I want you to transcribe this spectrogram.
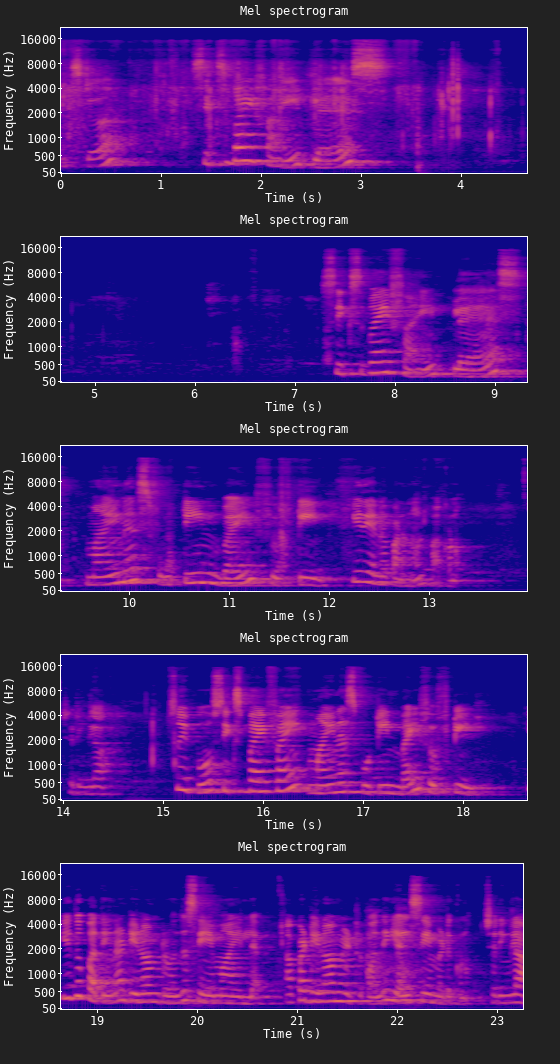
Next six by five plus six by five plus minus fourteen by fifteen இது என்ன பண்ணணும்னு பார்க்கணும். சரிங்களா? ஸோ இப்போது six by five minus fourteen by fifteen இது பார்த்திங்கன்னா டினாமினேட்டர் வந்து சேமாக இல்லை. அப்போ டினாமினேட்டருக்கு வந்து எல்சிஎம் எடுக்கணும். சரிங்களா?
